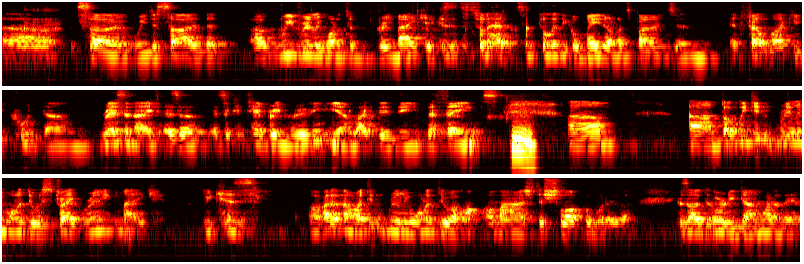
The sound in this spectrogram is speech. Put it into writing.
uh, so we decided that uh, we really wanted to remake it because it sort of had some political meat on its bones and it felt like it could um, resonate as a as a contemporary movie. You know, like the the, the themes. Mm. Um, um, but we didn't really want to do a straight remake because I don't know. I didn't really want to do a homage to Schlock or whatever because I'd already done one of them.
